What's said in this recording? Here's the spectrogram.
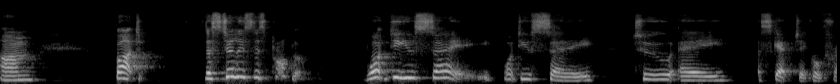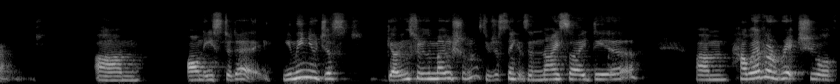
Um, but there still is this problem. What do you say? What do you say to a, a skeptical friend um, on Easter Day? You mean you're just going through the motions? You just think it's a nice idea? Um, however rich your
